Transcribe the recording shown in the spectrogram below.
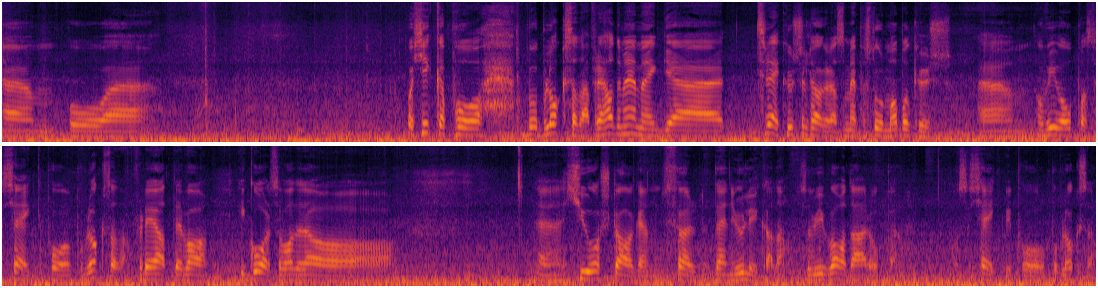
Um, og uh, og kikka på, Bloksa der. For jeg hadde med meg uh, tre kursdeltakere som er på stor mobbekurs. Um, og vi var oppe og kjekk på, på Bloksa. da, var I går så var det da uh, 20-årsdagen for den ulykka. da, Så vi var der oppe. Og så kjekk vi på, på Bloksa.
